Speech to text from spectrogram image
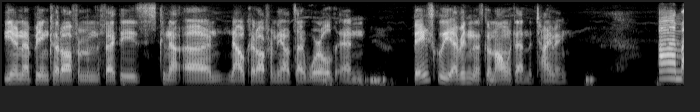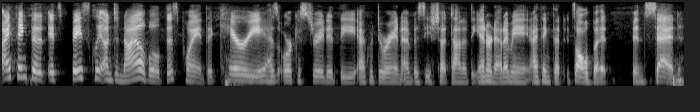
the internet being cut off from him, the fact that he's uh, now cut off from the outside world, and basically everything that's going on with that and the timing? Um, I think that it's basically undeniable at this point that Kerry has orchestrated the Ecuadorian embassy shutdown of the internet. I mean, I think that it's all but been said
